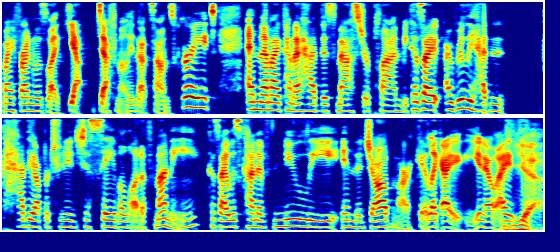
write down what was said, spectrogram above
my friend was like, Yeah, definitely. That sounds great. And then I kind of had this master plan because I, I really hadn't had the opportunity to save a lot of money because I was kind of newly in the job market. Like I, you know, I yeah.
